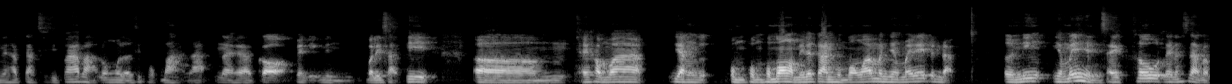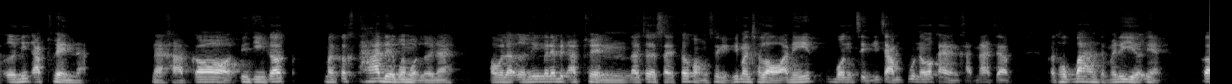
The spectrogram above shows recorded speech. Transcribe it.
นะครับจาก 45 บาทลงมาเหลือ 16 บาทแล้วนะครับก็เป็นอีกหนึ่งบริษัทที่เอ่อใช้คำว่ายังผมผมผมมองแบบนี้แล้วกันผมมองว่ามันยังไม่ได้เป็นแบบ e a r n i n g ยังไม่เห็นไซเคิลในลักษณะแบบ e a r n i n g up trend น่ะนะครับก็จริงๆก็มันก็ท่าเดิมกันหมดเลยนะพอเวลา e a r n i n g ไม่ได้เป็น up trend แล้วเจอไซเคิลของเศรษฐกิจที่มันชะลออันนี้บนสิ่งที่จำพูดนะว่าการแข่งขันอาจะกระทบบ้างแต่ไม่ได้เยอะเนี่ยก็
